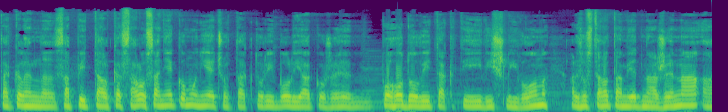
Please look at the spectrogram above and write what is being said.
tak len sa pýtal, stalo sa niekomu niečo, tak ktorí boli akože pohodoví, tak tí vyšli von, ale zostala tam jedna žena a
